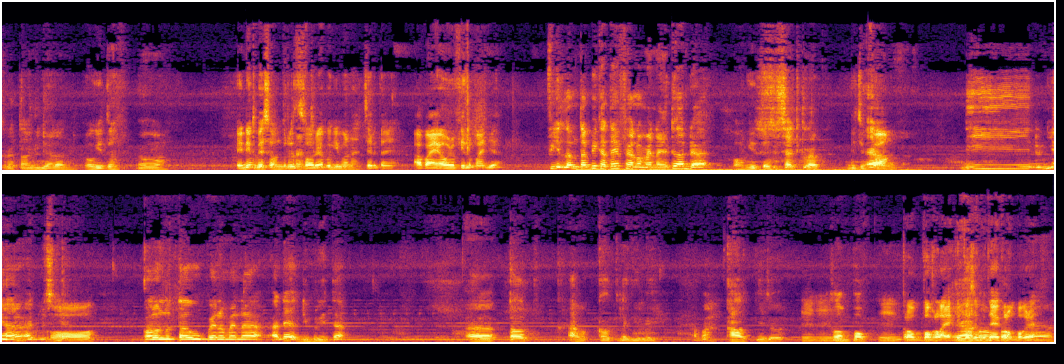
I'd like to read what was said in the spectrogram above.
kereta lagi jalan. Oh gitu? Oh. Ini based on true story apa gimana ceritanya? Apa ya udah film aja? Film tapi katanya fenomena itu ada. Oh gitu. Suicide Club. Di Jepang. Eh, di dunia ada oh kalau lu tahu fenomena ada di berita eh cult ah cult lagi lagi apa? Cult gitu. Mhm. kelompok. Hmm, kelompok lah ya kita sebutnya kelompok ya. eh,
